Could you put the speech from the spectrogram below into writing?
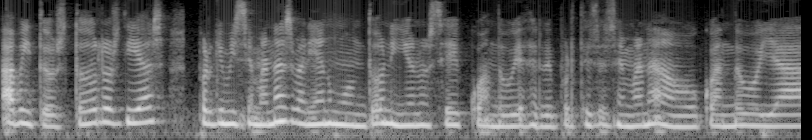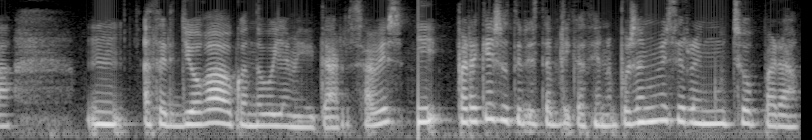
hábitos todos los días porque mis semanas varían un montón y yo no sé cuándo voy a hacer deporte esa semana o cuándo voy a mm, hacer yoga o cuándo voy a meditar, ¿sabes? ¿Y para qué es útil esta aplicación? Pues a mí me sirve mucho para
